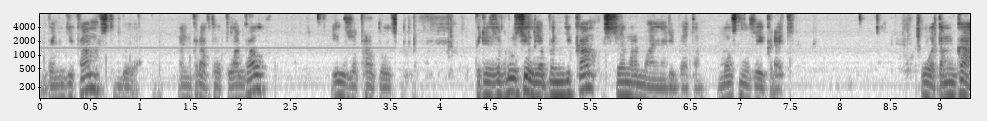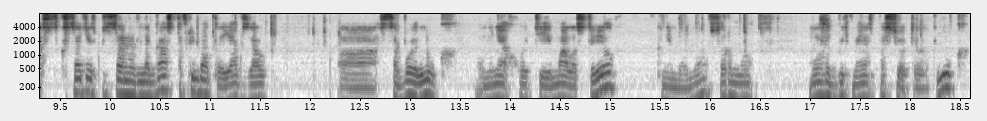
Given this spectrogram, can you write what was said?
бандикам, чтобы Майнкрафт отлагал. И уже продолжим. Перезагрузил я бандикам. Все нормально, ребята. Можно уже играть. О, там гаст. Кстати, специально для гастов, ребята, я взял а, с собой лук. У меня хоть и мало стрел к нему, но все равно, может быть, меня спасет этот лук.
